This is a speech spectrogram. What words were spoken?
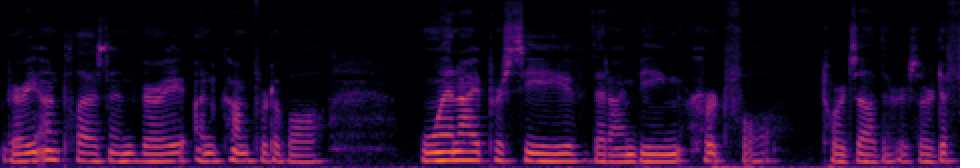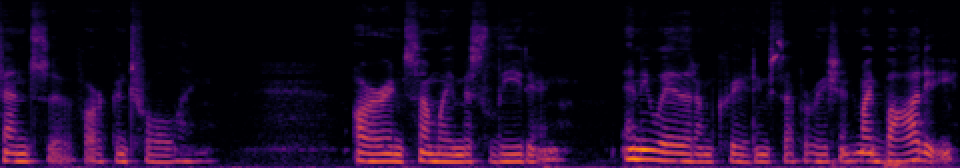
very unpleasant, very uncomfortable, when I perceive that I'm being hurtful towards others or defensive or controlling or in some way misleading any way that I'm creating separation. My body,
